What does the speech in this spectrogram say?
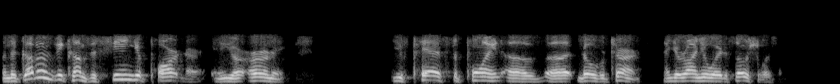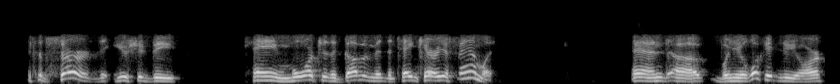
When the government becomes a senior partner in your earnings, you've passed the point of uh, no return and you're on your way to socialism. It's absurd that you should be paying more to the government than taking care of your family. And uh, when you look at New York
